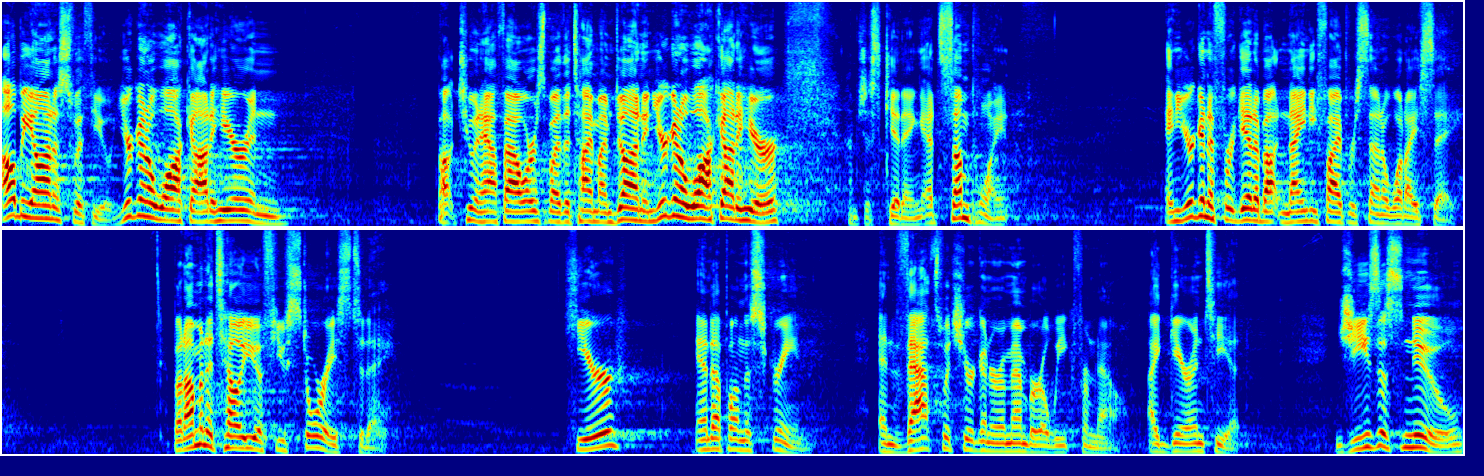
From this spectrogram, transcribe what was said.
I'll be honest with you. You're going to walk out of here in about two and a half hours by the time I'm done, and you're going to walk out of here, I'm just kidding, at some point, and you're going to forget about 95% of what I say. But I'm going to tell you a few stories today. Here and up on the screen. And that's what you're going to remember a week from now. I guarantee it. Jesus knew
